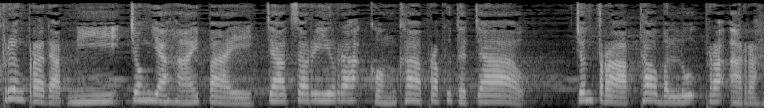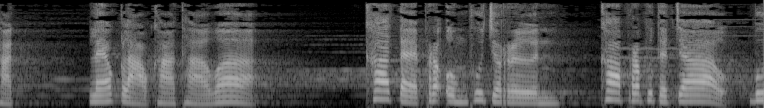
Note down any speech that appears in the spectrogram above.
เครื่องประดับนี้จงอย่าหายไปจากสรีระของข้าพระพุทธเจ้า จนตราบเท่าบรรลุพระอรหันต์แล้วกล่าวคาถาว่า ข้าแต่พระองค์ผู้เจริญ ข้าพระพุทธเจ้า บู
